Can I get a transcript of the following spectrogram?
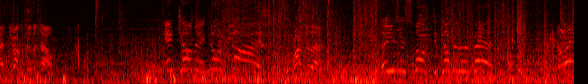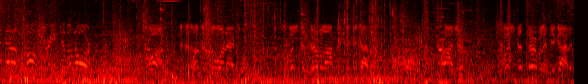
Up, ladies. We got trucks to the south. Incoming! North side! Roger that. They're using smoke to cover their bed! The land down smoke stream to the north. Squad, this is Hunter 2-1 actual. Switch to thermal optics if you got it. Roger. Switch to thermal if you got it.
